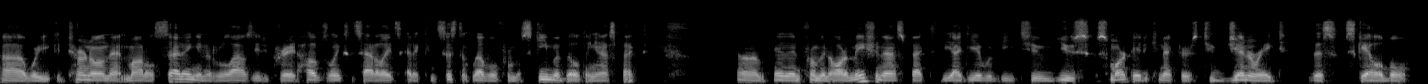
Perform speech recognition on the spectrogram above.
uh, where you could turn on that model setting and it allows you to create hubs, links, and satellites at a consistent level from a schema building aspect. Um, and then from an automation aspect, the idea would be to use smart data connectors to generate this scalable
